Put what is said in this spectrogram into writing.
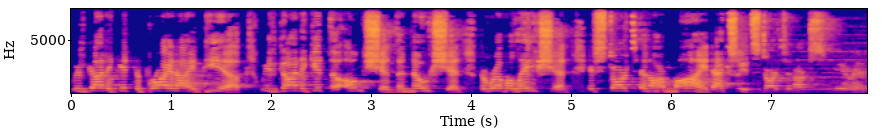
We've got to get the bright idea. We've got to get the unction, the notion, the revelation. It starts in our mind. Actually, it starts in our spirit.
